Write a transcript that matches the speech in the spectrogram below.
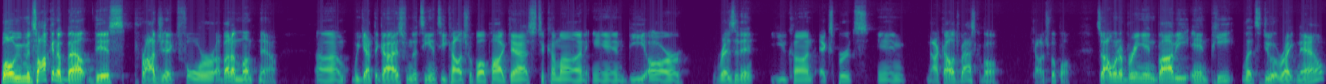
Well, we've been talking about this project for about a month now. Um, we got the guys from the TNT College Football Podcast to come on and be our resident UConn experts in not college basketball, college football. So I want to bring in Bobby and Pete. Let's do it right now.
